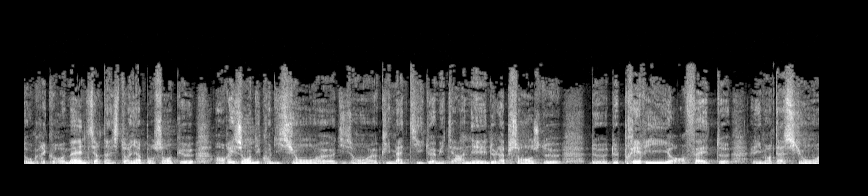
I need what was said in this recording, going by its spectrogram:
gréco-romaine. Certains historiens pensant que, en raison des conditions, disons, climatiques de la Méditerranée, de l'absence de, prairies, en fait, l'alimentation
